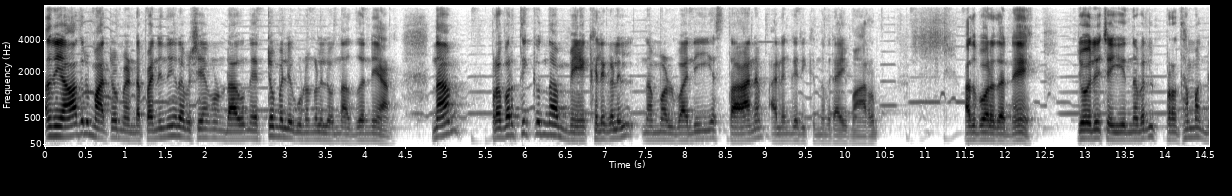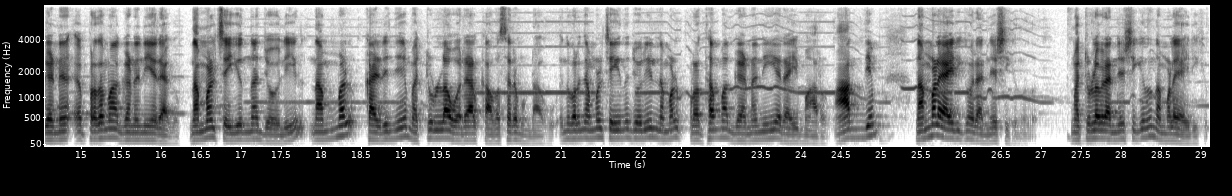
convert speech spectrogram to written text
അതിന് യാതൊരു മാറ്റവും വേണ്ട. പനിനീർ അഭിഷേകം ഉണ്ടാകുന്ന ഏറ്റവും വലിയ ഗുണങ്ങളിൽ ഒന്ന് അതുതന്നെയാണ് നാം പ്രവർത്തിക്കുന്ന മേഖലകളിൽ നമ്മൾ വലിയ സ്ഥാനം അലങ്കരിക്കുന്നവരായി മാറും. അതുപോലെ തന്നെ ജോലി ചെയ്യുന്നവരിൽ പ്രഥമ ഗണ പ്രഥമ ഗണനീയരാകും. നമ്മൾ ചെയ്യുന്ന ജോലിയിൽ നമ്മൾ കഴിഞ്ഞേ മറ്റുള്ള ഒരാൾക്ക് അവസരമുണ്ടാകൂ. എന്ന് പറഞ്ഞ് നമ്മൾ ചെയ്യുന്ന ജോലിയിൽ നമ്മൾ പ്രഥമ ഗണനീയരായി മാറും. ആദ്യം നമ്മളെ ആയിരിക്കും അവർ അന്വേഷിക്കുന്നത്. മറ്റുള്ളവർ അന്വേഷിക്കുന്നത് നമ്മളെ ആയിരിക്കും.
